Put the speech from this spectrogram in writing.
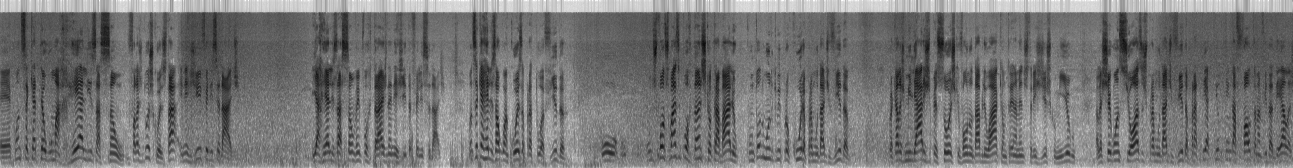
É, quando você quer ter alguma realização, vou falar de duas coisas, tá? Energia e felicidade. E a realização vem por trás da energia e da felicidade. Quando você quer realizar alguma coisa para a tua vida, o, o, um dos pontos mais importantes que eu trabalho com todo mundo que me procura para mudar de vida, para aquelas milhares de pessoas que vão no WA, que é um treinamento de três dias comigo, elas chegam ansiosas para mudar de vida, para ter aquilo que ainda falta na vida delas,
